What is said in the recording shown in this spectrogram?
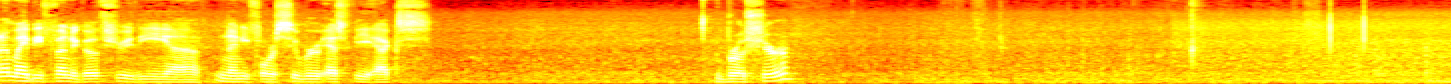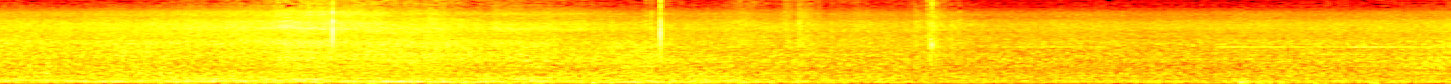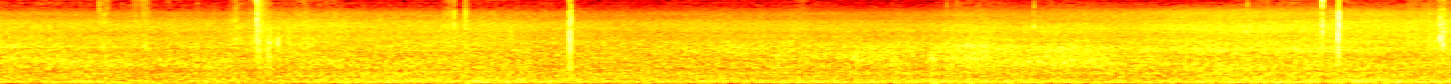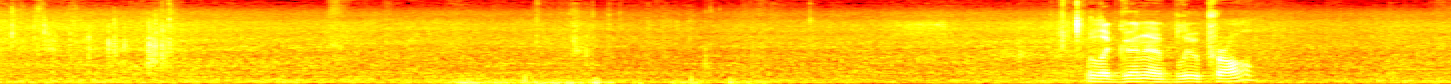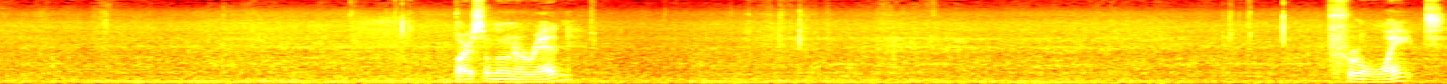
It might be fun to go through the uh, 94 Subaru SVX brochure. Laguna Blue Pearl. Barcelona Red. Pearl White.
